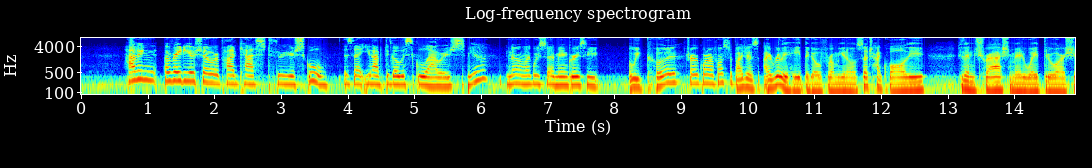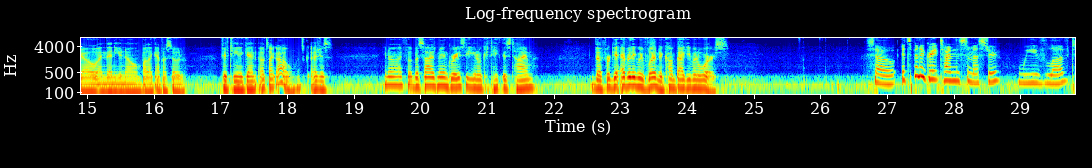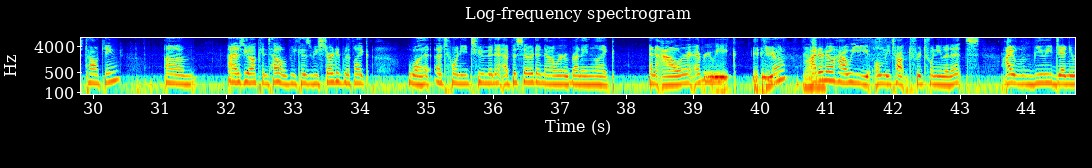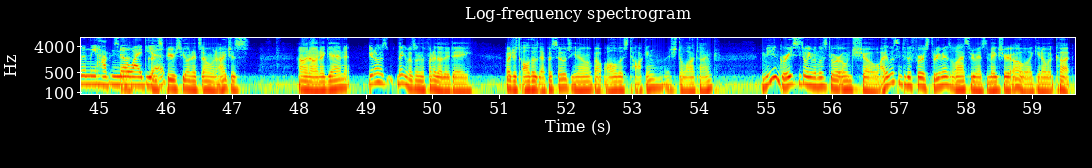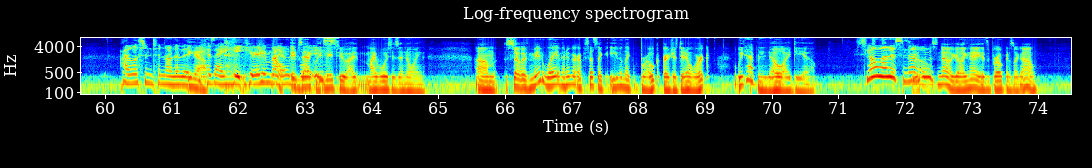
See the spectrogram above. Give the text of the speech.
having a radio show or podcast through your school is that you have to go with school hours. Yeah, no, like we said, me and Gracie, we could try recording our phone stuff. I just, I really hate to go from, you know, such high quality to then trash midway through our show. And then, you know, by like episode 15 again, it's like, oh, it's, I just, you know, I feel besides me and Gracie, you know, could take this time to forget everything we've learned and come back even worse. So it's been a great time this semester. We've loved talking. Um, as y'all can tell, because we started with like, what, a 22 minute episode, and now we're running like an hour every week. Yeah. I don't know how we only talked for 20 minutes. I really genuinely have no idea. Conspiracy on its own. I just, I don't know. And again, you know, I was thinking about something funny the other day about just all those episodes, you know, about all of us talking. It's just a lot of time. Me and Gracie don't even listen to our own show. I listen to the first three minutes, the last three minutes to make sure, oh, like, you know what, cut. I listen to none of it Yeah. because I hate hearing my no, own exactly. voice. Exactly. Me too. I, my voice is annoying. Um, so if midway, if any of our episodes like even like broke or just didn't work, we'd have no idea. So y'all let us So know. you let us know. You're like, hey, it's broken. It's like, oh,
